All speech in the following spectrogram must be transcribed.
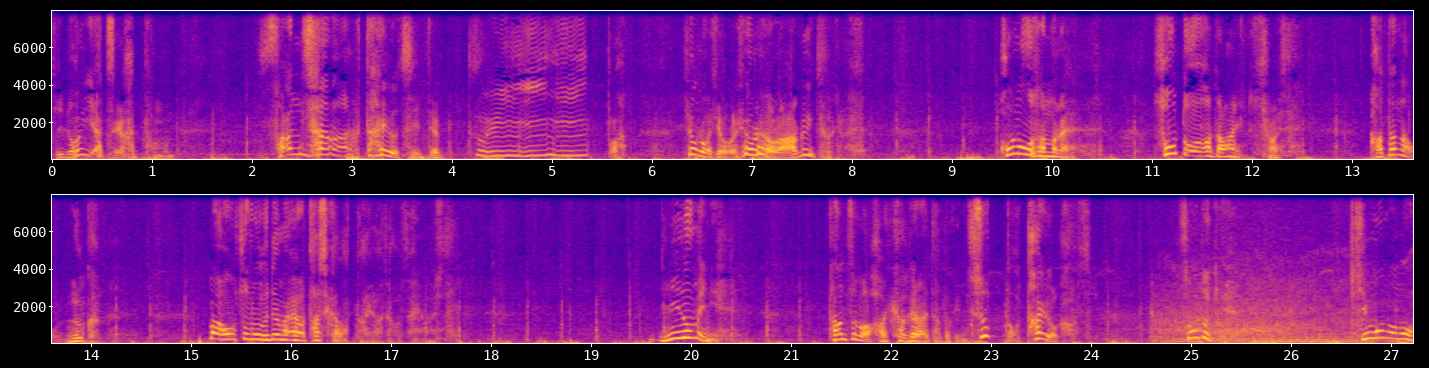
ひどいやつがあったもん。散々悪態をついてプイーッとひょろひょろひょろひょろ歩いております。このお侍相当頭に効きまして刀を抜く。まあその腕前は確かだったようでございまして。2度目にタンツバを吐きかけられた時にスッと体をかわす。その時着物の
